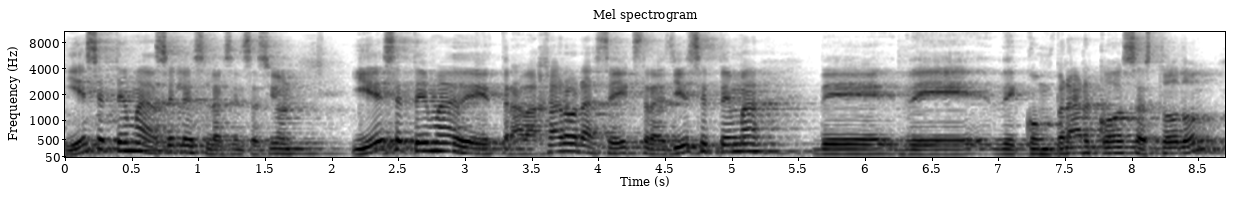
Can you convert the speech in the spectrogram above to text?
Y ese tema de hacerles la sensación, y ese tema de trabajar horas extras, y ese tema de, de, comprar cosas, todo,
